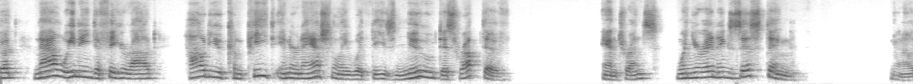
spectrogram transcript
But now we need to figure out how do you compete internationally with these new disruptive entrants when you're an existing you know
